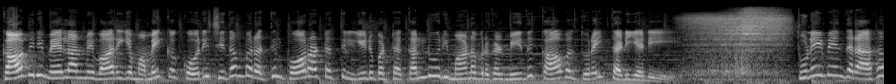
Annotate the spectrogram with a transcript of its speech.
காவிரி மேலாண்மை வாரியம் அமைக்க கோரி சிதம்பரத்தில் போராட்டத்தில் ஈடுபட்ட கல்லூரி மாணவர்கள் மீது காவல்துறை தடியடி. துணைவேந்தராக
